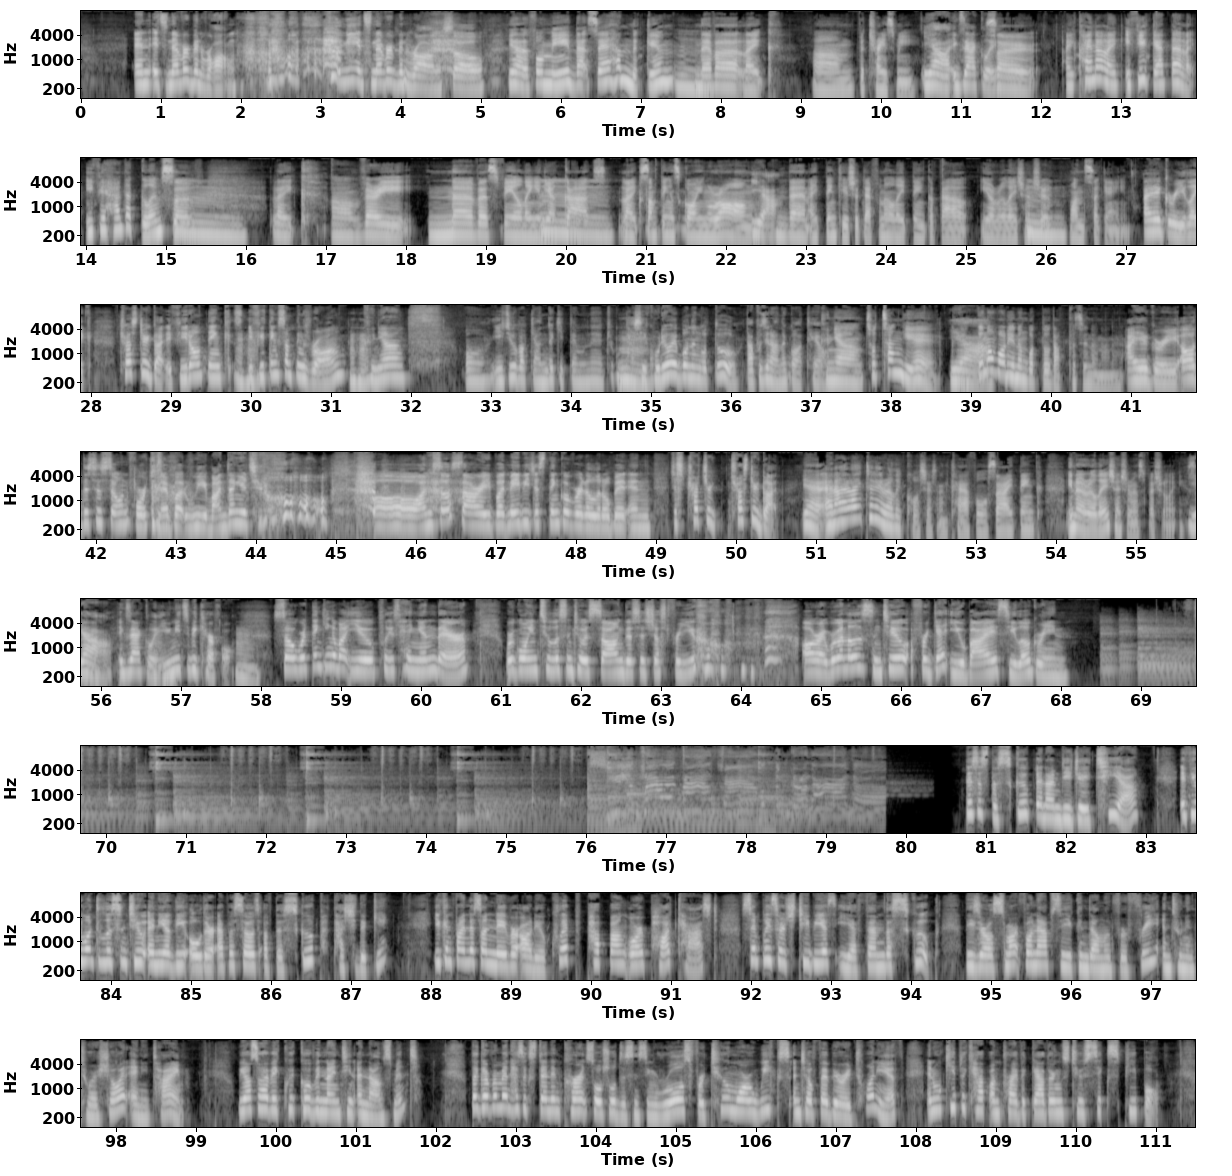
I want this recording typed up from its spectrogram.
and it's never been wrong. For me, it's never been wrong. So yeah, for me, that "세한 느낌" Mm. never like um betrays me. yeah, exactly. So I kind of like if you get that, like if you have that glimpse of Mm. like um, very nervous feeling in your guts, like something is going wrong, Mm. Yeah. then I think you should definitely think about your relationship Mm. once again. I agree. Like trust your gut. If you don't think, Mm-hmm. if you think something's wrong, 그냥 어 2주밖에 안 됐기 때문에 조금 다시 고려해 보는 것도 나쁘진 않을 것 같아요. 그냥 초창기에 그냥 Yeah. 끊어버리는 것도 나쁘지는 않아요. I agree. Oh, this is so unfortunate, but we 만장일치로. oh, I'm so sorry, but maybe just think over it a little bit and just trust your trust your gut. Yeah, and I like to be really cautious and careful. So I think in a relationship, especially. So. Yeah, exactly. You mm. need to be careful. Mm. So we're thinking about you. Please hang in there. We're going to listen to a song. This is just for you. All right, we're going to listen to Forget You by CeeLo Green. This is The Scoop, and I'm DJ Tia. If you want to listen to any of the older episodes of The Scoop, 다시 듣기, you can find us on Naver Audio Clip, Papang, or Podcast. Simply search TBS EFM The Scoop. These are all smartphone apps that you can download for free and tune into our show at any time. We also have a quick COVID 19 announcement. The government has extended current social distancing rules for two more weeks until February 20th and will keep the cap on private gatherings to six people.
